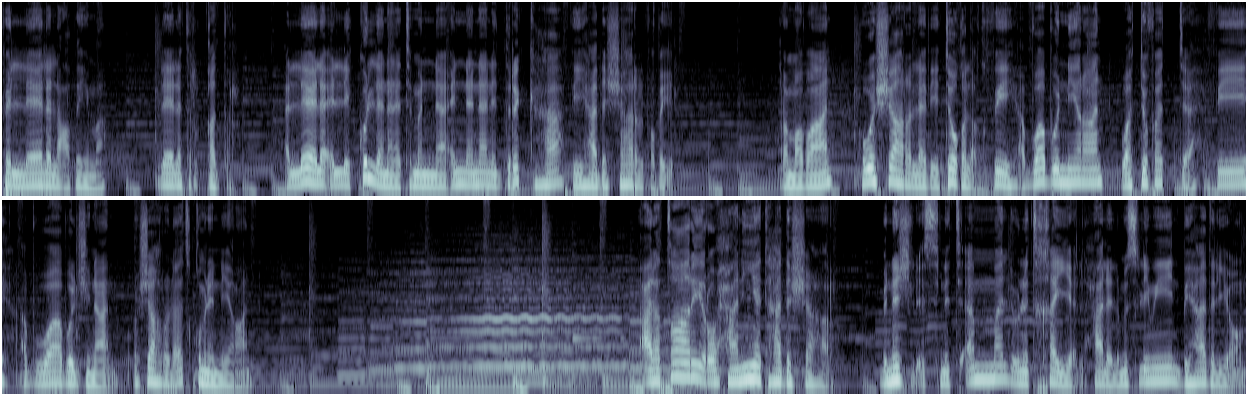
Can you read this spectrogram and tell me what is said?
في الليلة العظيمة ليلة القدر. الليلة اللي كلنا نتمنى أننا ندركها في هذا الشهر الفضيل. رمضان هو الشهر الذي تغلق فيه أبواب النيران وتفتح فيه أبواب الجنان وشهر العتق من النيران. على طاري روحانية هذا الشهر بنجلس نتأمل ونتخيل حال المسلمين بهذا اليوم.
